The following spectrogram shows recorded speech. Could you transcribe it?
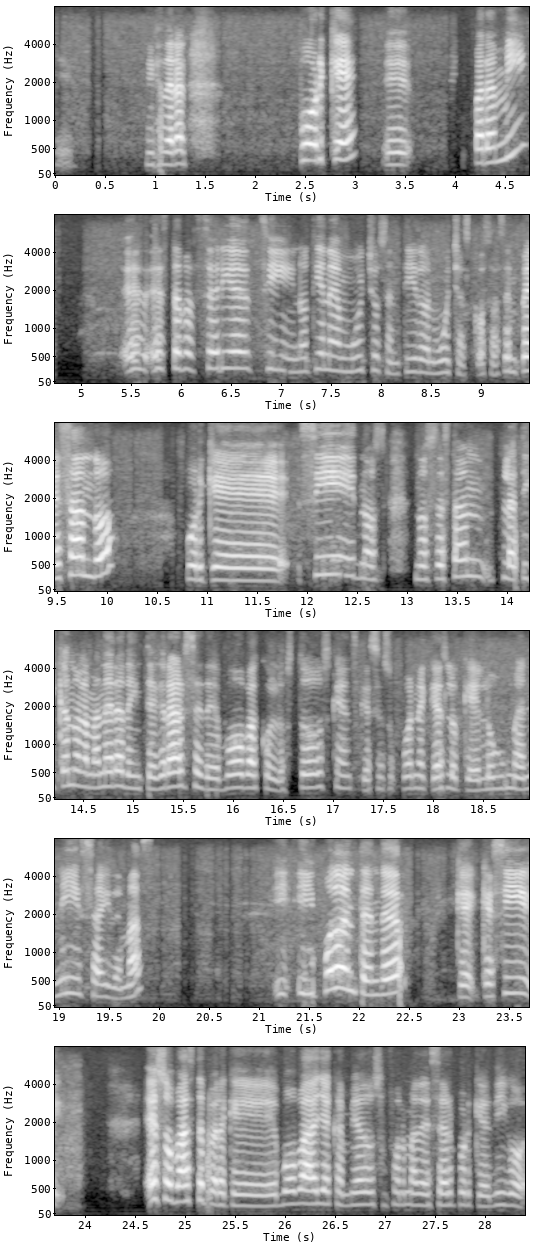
en general. Porque eh, para mí e, esta serie sí no tiene mucho sentido en muchas cosas. Empezando porque sí nos, nos están platicando la manera de integrarse de Boba con los Toskens, que se supone que es lo que lo humaniza y demás. Y, puedo entender que, que sí, eso basta para que Boba haya cambiado su forma de ser, porque digo,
